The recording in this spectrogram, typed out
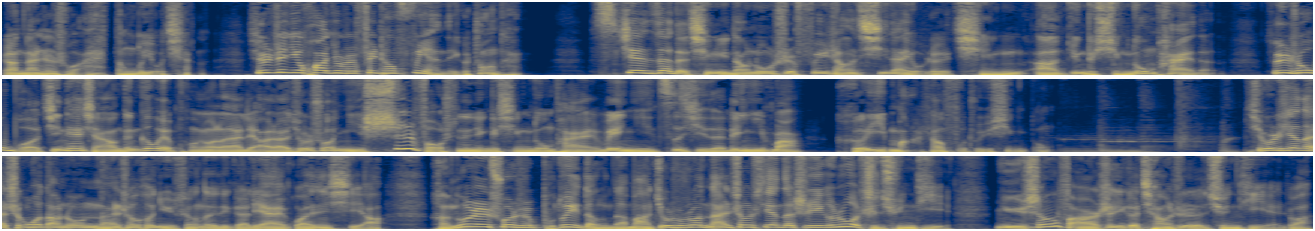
让男生说，哎，等我有钱了。其实这句话就是非常敷衍的一个状态。现在的情侣当中是非常期待有这个情啊，这个行动派的。所以说我今天想要跟各位朋友来聊聊，就是说你是否是那个行动派，为你自己的另一半可以马上付出去行动。其实现在生活当中，男生和女生的这个恋爱关系啊，很多人说是不对等的嘛，就是说男生现在是一个弱势群体，女生反而是一个强势的群体，是吧？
